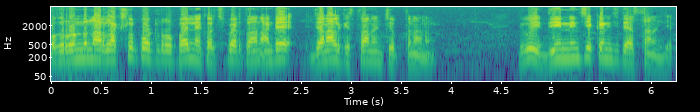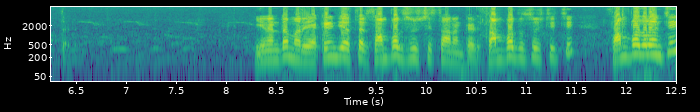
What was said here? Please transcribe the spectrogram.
ఒక రెండున్నర లక్షల కోట్ల రూపాయలు నేను ఖర్చు పెడతాను అంటే జనాలకు ఇస్తానని చెప్తున్నాను. ఇదిగో దీని నుంచి ఇక్కడి నుంచి తెస్తానని చెప్తాడు. ఈయనంట మరి ఎక్కడి నుంచి చేస్తాడు సంపద సృష్టిస్తానంటాడు. సంపద సృష్టించి సంపదలోంచి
